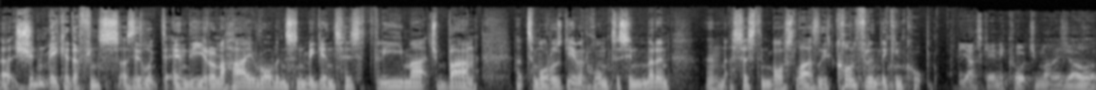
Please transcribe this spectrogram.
uh, shouldn't make a difference as they look to end the year on a high. Robinson begins his three match ban at tomorrow's game at home to St Mirren, and assistant boss Lasley is confident they can cope. You ask any coach and manager,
